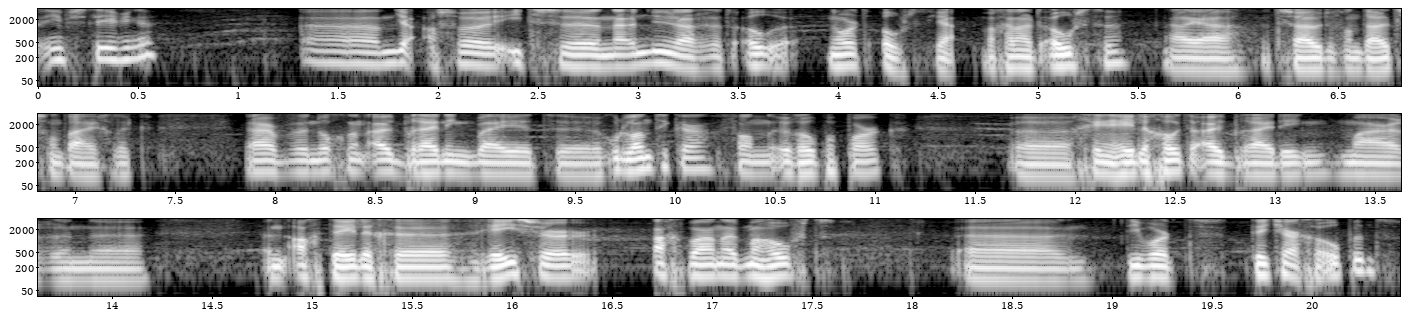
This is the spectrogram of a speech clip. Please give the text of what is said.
investeringen? Ehm, ja, als we iets nu naar het noordoosten. Ja, we gaan naar het oosten. Nou ja, het zuiden van Duitsland eigenlijk. Daar hebben we nog een uitbreiding bij het Rolantica van Europa Park. geen hele grote uitbreiding, maar een, een achtdelige racer achtbaan uit mijn hoofd. Uh, die wordt dit jaar geopend.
